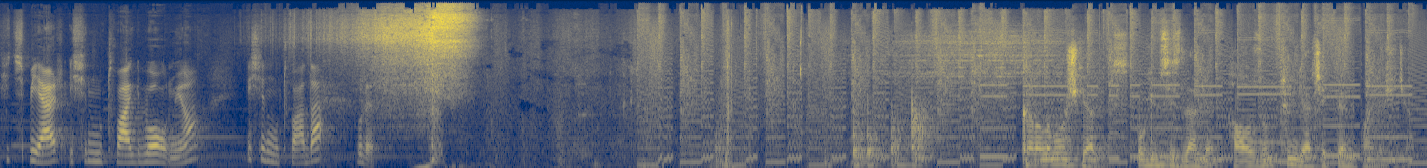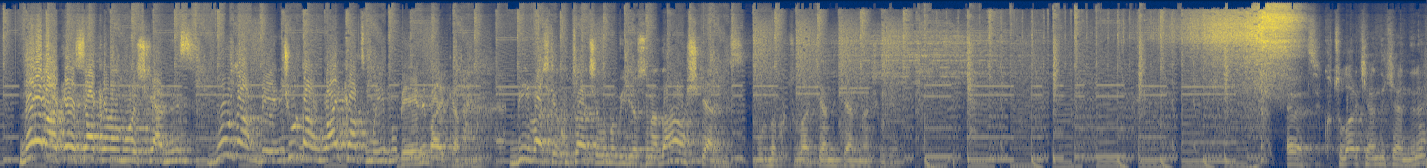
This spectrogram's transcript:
hiçbir yer işin mutfağı gibi olmuyor. İşin mutfağı da burası. Kanalıma hoş geldiniz. Bugün sizlerle Havuz'un tüm gerçeklerini paylaşacağım. Merhaba arkadaşlar kanalıma hoş geldiniz. Buradan beğeni, şuradan like atmayı, beğenip like atmayı. Bir başka kutu açılımı videosuna daha hoş geldiniz. Burada kutular kendi kendine açılıyor. Evet, kutular kendi kendine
